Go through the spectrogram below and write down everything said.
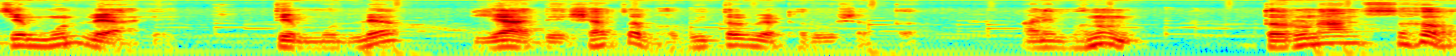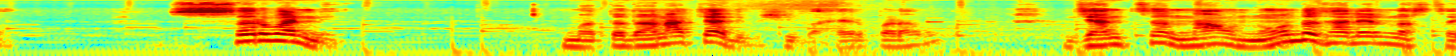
जे मूल्य आहे ते मूल्य या देशाचं भवितव्य ठरवू शकतं. आणि म्हणून तरुणांसह सर्वांनी मतदानाच्या दिवशी बाहेर पडावं. ज्यांचं नाव नोंद झालेलं नसतं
